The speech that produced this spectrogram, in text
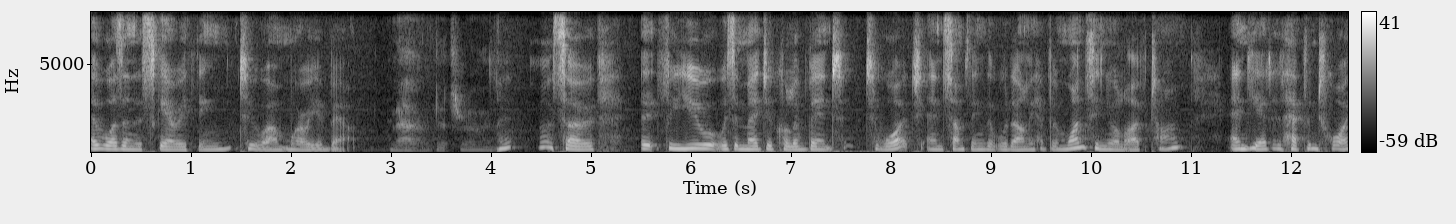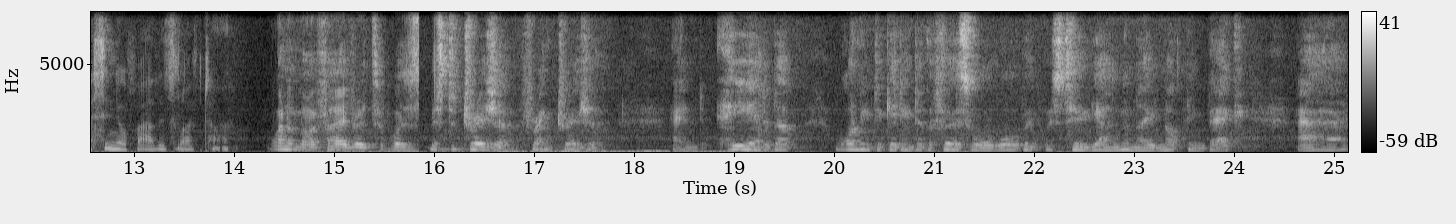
it wasn't a scary thing to um, worry about. No, that's right. So it, for you, it was a magical event to watch and something that would only happen once in your lifetime, and yet it happened twice in your father's lifetime. One of my favourites was Mr. Treasure, Frank Treasure, and he ended up wanting to get into the First World War but was too young and they knocked him back. Uh,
